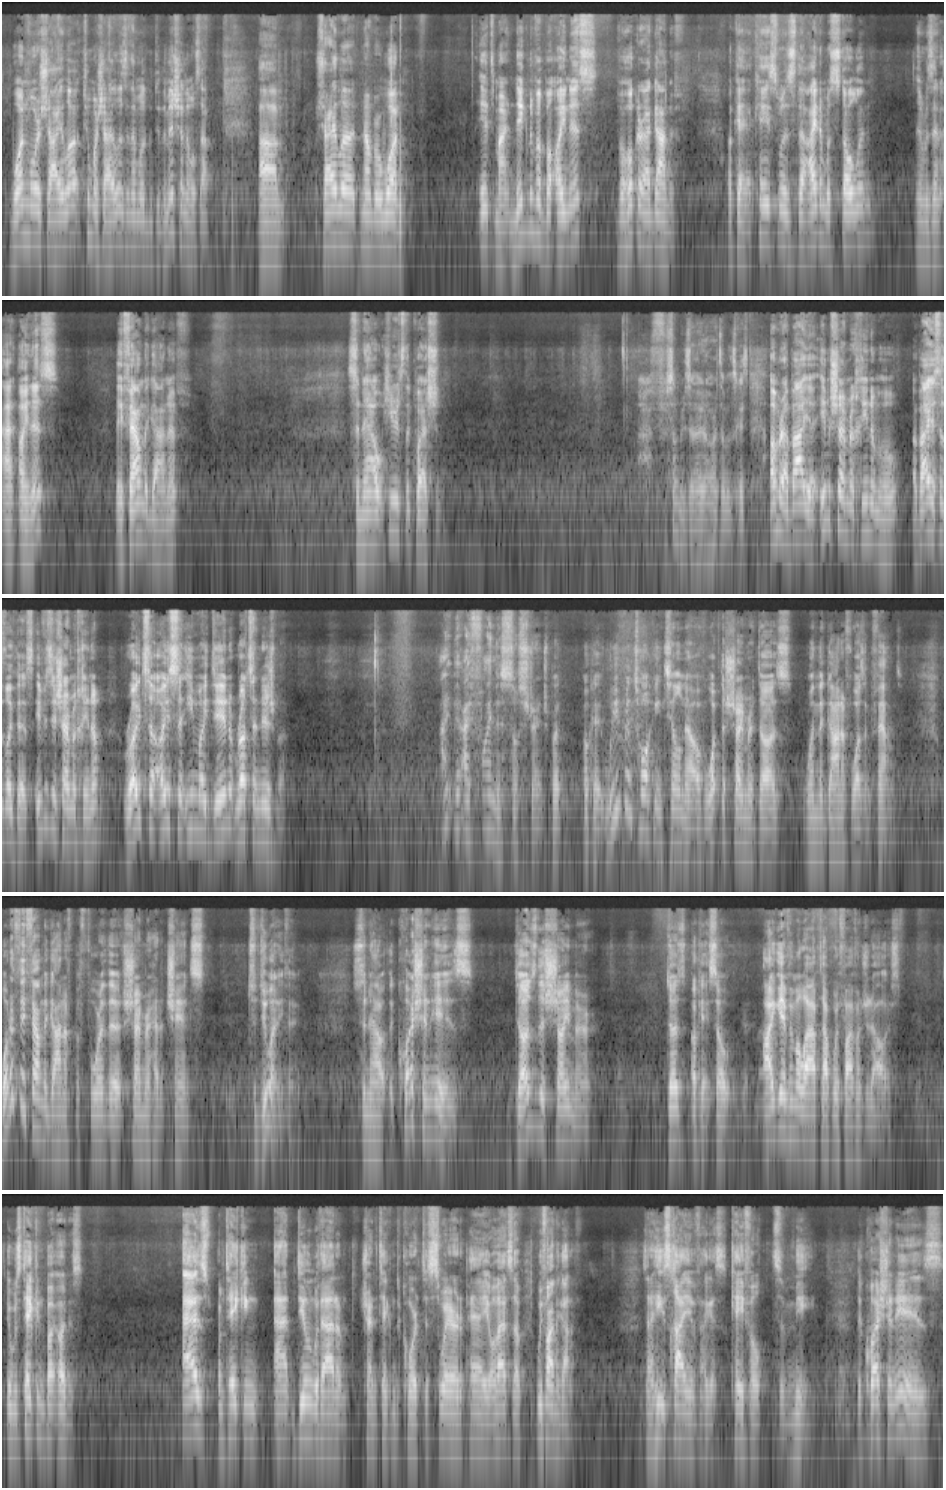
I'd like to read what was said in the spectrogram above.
one more shaila, two more shailas, and then we'll go to the Mishnah, and then we'll stop. Um, shaila number one. It's my nignava ba'oinis v'hooker aganif. Okay, a case was the item was stolen. It was an oinis. They found the ganif. So now here's the question. For some reason, I had a hard time with this case. Amr Abaye, im shar mechinam hu. Abaye says like this: If it's a shar mechinam, roitza oisa imoy din rotza nishba. I, I find this so strange, but okay, we've been talking till now of what the Shimer does when the Ganef wasn't found. What if they found the Ganef before the Shimer had a chance to do anything? So now the question is, does the Shimer, does, okay, so I gave him a laptop worth $500. It was taken by. As I'm taking, at, dealing with Adam, trying to take him to court to swear, to pay, all that stuff, we find the Ganef. So now he's chayiv, I guess, kefil to me. The question is,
